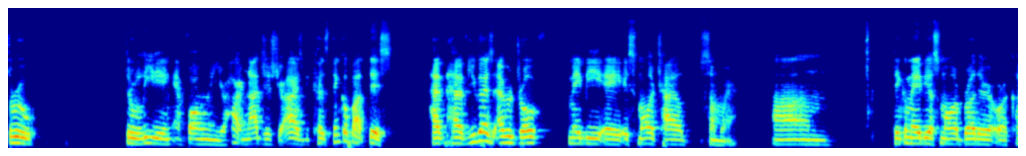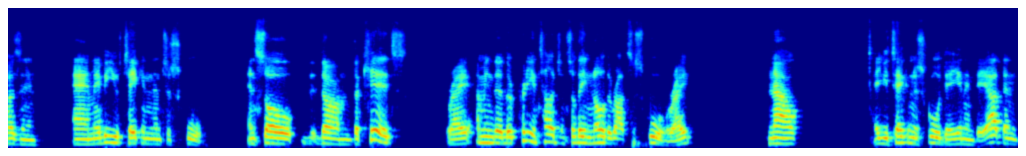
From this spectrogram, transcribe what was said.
through through leading and following your heart, not just your eyes. Because think about this: have have you guys ever drove maybe a, a smaller child somewhere? Um, think of maybe a smaller brother or a cousin, and maybe you've taken them to school, and so the um, the kids, right? I mean, they're, they're pretty intelligent, so they know the route to school, right? Now, if you take them to school day in and day out, then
